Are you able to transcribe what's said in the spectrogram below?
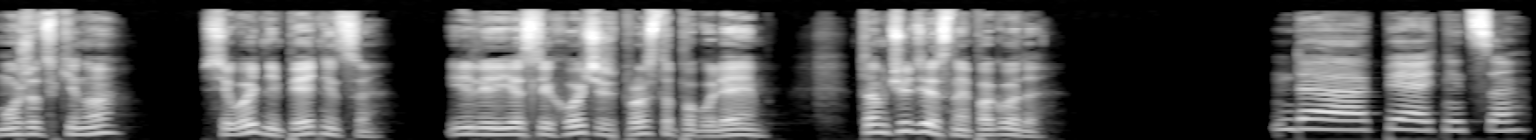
Может, в кино? Сегодня пятница. Или, если хочешь, просто погуляем. Там чудесная погода. Да, пятница.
